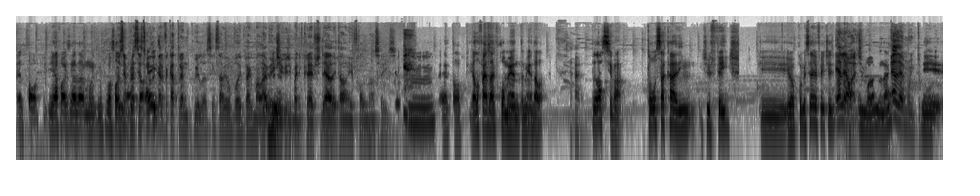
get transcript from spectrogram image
É top. E a voz dela é muito, muito Eu gostosa. sempre assisto é, quando eu quero ficar tranquilo, assim, sabe? Eu vou e pego uma live Uhum. antiga de Minecraft dela e tal, e falo, nossa, é isso. Hum. é top. E ela faz live comendo também, é da hora. Próxima. Tousa Karin de Fate. Que eu comecei a ver Fate Ela é há um ótima. ano, né? Ela é muito boa. E,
